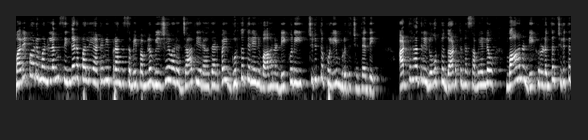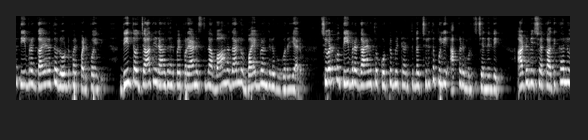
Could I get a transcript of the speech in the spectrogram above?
మరిపాడు మండలం సింగనపల్లి అటవీ ప్రాంత సమీపంలో విజయవాడ జాతీయ రహదారిపై గుర్తు తెలియని వాహనం ఢీకొని చిరుతపులి మృతి చెందింది. అర్ధరాత్రి రోడ్డు దాటుతున్న సమయంలో వాహనం ఢీకొనడంతో చిరుత తీవ్ర గాయాలతో రోడ్డుపై పడిపోయింది. దీంతో జాతీయ రహదారిపై ప్రయాణిస్తున్న వాహనదారులు భయభ్రాంతులకు గురయ్యారు. చివరకు తీవ్ర గాయాలతో కొట్టుమిట్టాడుతున్న చిరుతపులి అక్కడి మృతి చెందింది. అటవీ శాఖ అధికారులు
